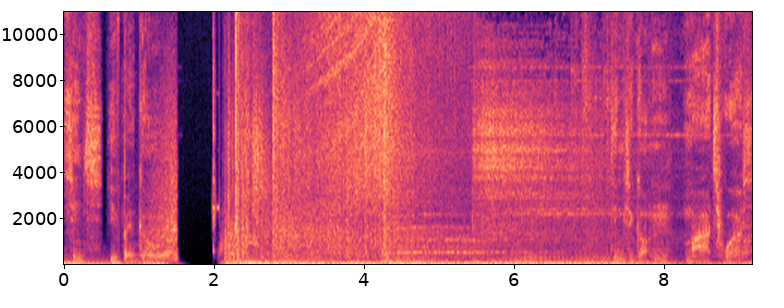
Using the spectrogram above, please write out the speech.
Since you've been gone, things have gotten much worse.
